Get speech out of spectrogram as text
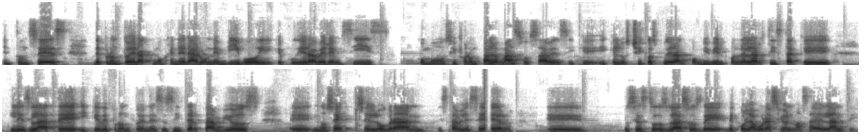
Entonces, de pronto era como generar un en vivo y que pudiera haber MCs como si fuera un palomazo, ¿sabes? Y que, y que los chicos pudieran convivir con el artista que les late y que de pronto en esos intercambios, eh, no sé, se logran establecer eh, pues estos lazos de, colaboración más adelante,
